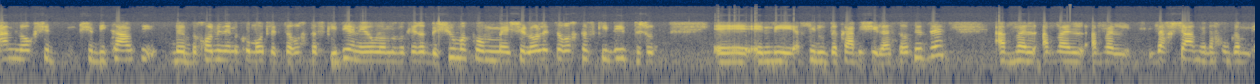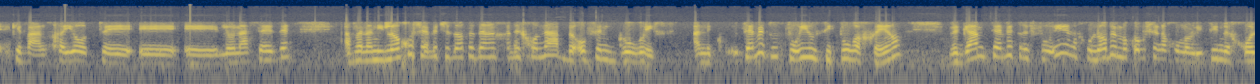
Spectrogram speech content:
גם לא כש, כשביקרתי בכל מיני מקומות לצורך תפקידי, אני היום לא מבקרת בשום מקום אה, שלא לצורך תפקידי, פשוט אה, אין לי אפילו דקה בשביל לעשות את זה. אבל, אבל, אבל, ועכשיו אנחנו גם עקב ההנחיות אה, אה, אה, לא נעשה את זה, אבל אני לא חושבת שזאת הדרך הנכונה באופן גורף. צוות רפואי הוא סיפור אחר, וגם צוות רפואי, אנחנו לא במקום שאנחנו ממליצים לכל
